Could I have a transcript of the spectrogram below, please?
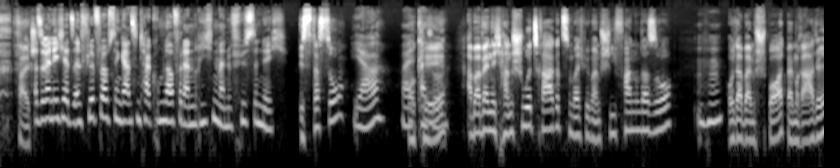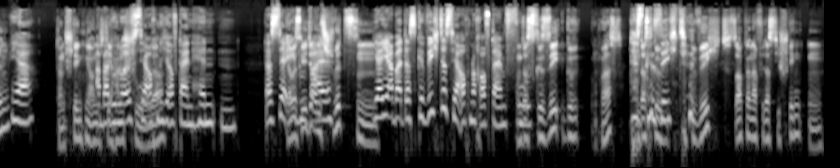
Falsch. Also wenn ich jetzt in Flipflops den ganzen Tag rumlaufe, dann riechen meine Füße nicht. Ist das so? Ja, weil Okay. also Aber wenn ich Handschuhe trage, zum Beispiel beim Skifahren oder so, oder beim Sport, beim Radeln, ja, dann stinken ja auch nicht aber die du Handschuhe, läufst ja auch oder? nicht auf deinen Händen. Das ist ja, ja, eben aber es geht ja ums Schwitzen. Ja, ja, aber das Gewicht ist ja auch noch auf deinem Fuß. Und das Gesicht, ge was? Das das Ge- Gesicht. Gewicht sorgt dann dafür, dass die stinken.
